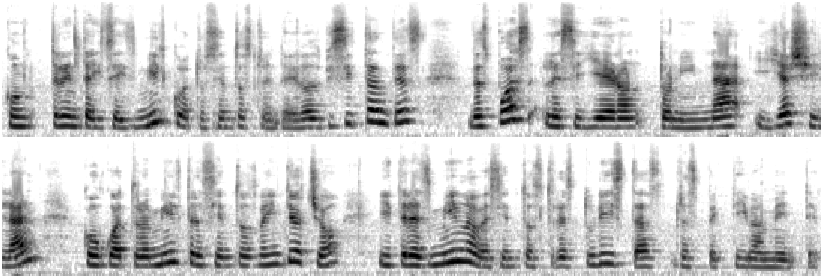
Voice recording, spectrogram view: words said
con 36.432 visitantes. Después le siguieron Toniná y Yaxchilán, con 4.328 y 3.903 turistas, respectivamente.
